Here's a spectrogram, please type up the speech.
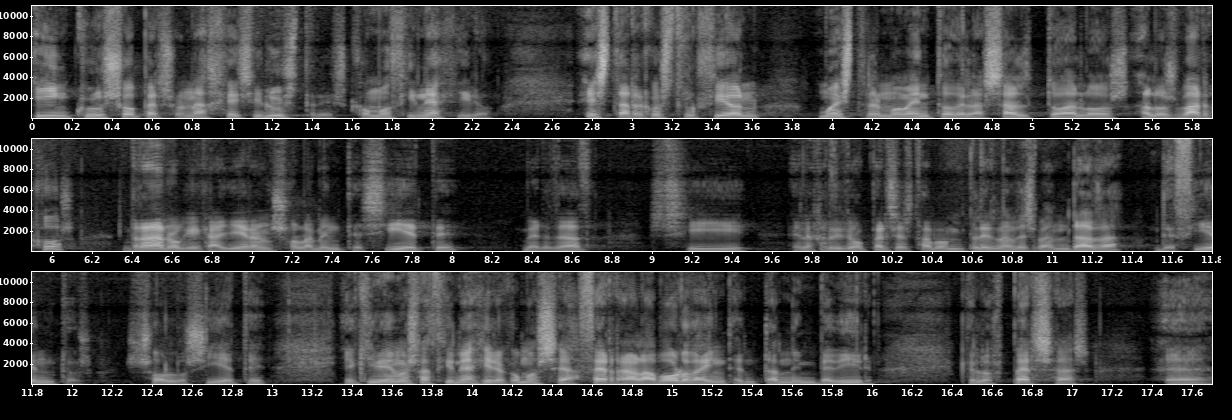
incluso personajes ilustres, como Cinégiro. Esta reconstrucción muestra el momento del asalto a los, a los barcos, raro que cayeran solamente siete, ¿verdad? si el ejército persa estaba en plena desbandada, de cientos, solo siete, y aquí vemos a Cinégiro cómo se aferra a la borda intentando impedir que los persas eh,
